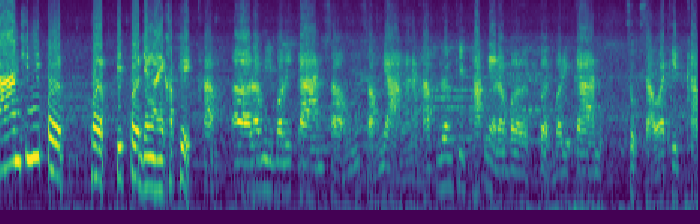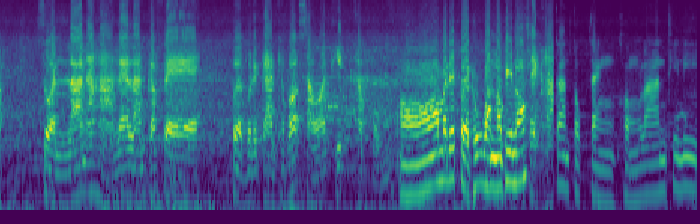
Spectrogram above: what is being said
ร้านที่นี่เปิด เปิดปิดเปิดยังไงครับพี่ ครับเอ่อเรามีบริการสองสองอย่างอะนะครับ เรื่องที่พักเนี่ยเราเปิดเปิดบริการศุกร์เสาร์อาทิตย์ครับ ส่วนร้านอาหารและร้านกาแฟ เปิดบริการเฉพาะเสาร์อาทิตย์ครับผม อ๋อ ไม่ได้เปิดทุกวันเนาะพี่เนาะ ใช่ครับ การตกแต่งของร้านที่นี่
